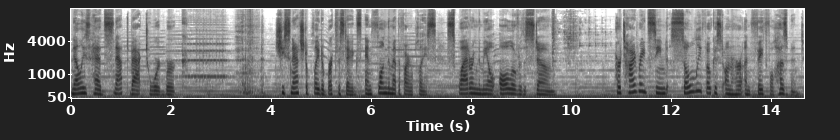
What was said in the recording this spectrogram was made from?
Nellie's head snapped back toward Burke. She snatched a plate of breakfast eggs and flung them at the fireplace, splattering the meal all over the stone. Her tirade seemed solely focused on her unfaithful husband,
